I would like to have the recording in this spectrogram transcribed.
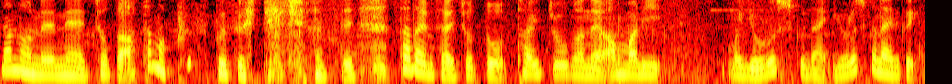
なのでね、ちょっと頭プスプスしてきちゃって、ただでさえちょっと体調がね、あんまり、まあ、よろしくない。よろしくないというか、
